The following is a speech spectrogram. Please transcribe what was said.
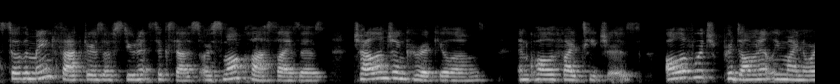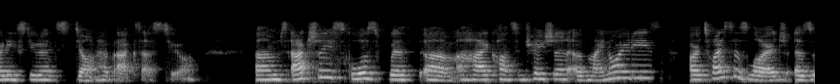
so the main factors of student success are small class sizes, challenging curriculums, and qualified teachers, all of which predominantly minority students don't have access to. Um, actually, schools with um, a high concentration of minorities are twice as large as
